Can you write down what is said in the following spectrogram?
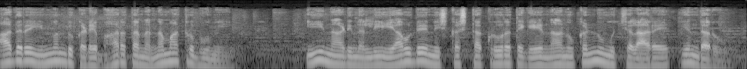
ಆದರೆ ಇನ್ನೊಂದು ಕಡೆ ಭಾರತ ನನ್ನ ಮಾತೃಭೂಮಿ. ಈ ನಾಡಿನಲ್ಲಿ ಯಾವುದೇ ನಿಷ್ಕಷ್ಟ ಕ್ರೂರತೆಗೆ ನಾನು ಕಣ್ಣು ಮುಚ್ಚಲಾರೆ, ಎಂದರು.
